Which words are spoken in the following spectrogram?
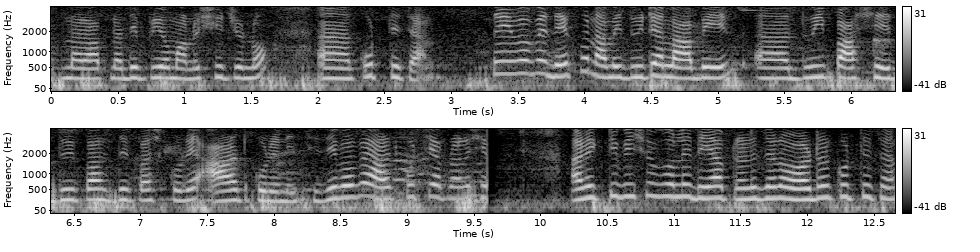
আপনারা আপনাদের প্রিয় মানুষের জন্য করতে চান। তো এইভাবে দেখুন, আমি দুইটা লাভের দুই পাশে, দুই পাশ দুই পাশ করে আর্ট করে নিচ্ছি। যেভাবে আর্ট করছি আপনারা সে আরেকটি বিষয় বলে দিই, আপনারা যারা অর্ডার করতে চান,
